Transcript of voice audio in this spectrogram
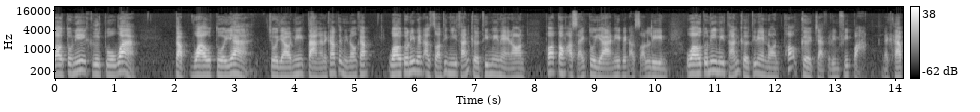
วาวตัวนี้คือตัวว่ากับวาวตัวย่าตัวยาวนี้ต่างกันนะครับท่านพี่น้องครับวาวตัวนี้เป็นอักษรที่มีฐานเกิดที่ไม่แน่นอน เพราะต้องอาศัยตัวยานี่เป็นอักษรลีนวาวตัวนี้มีฐานเกิดที่แน่นอน เพราะเกิดจากริมฝีปากนะครับ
